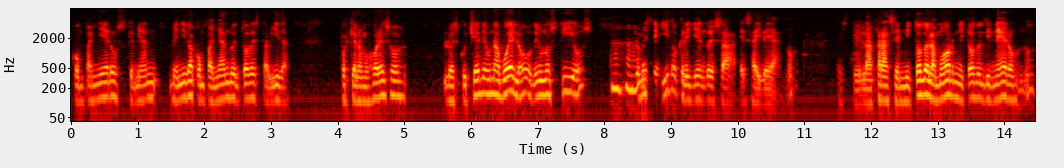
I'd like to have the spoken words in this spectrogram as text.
compañeros que me han venido acompañando en toda esta vida, porque a lo mejor eso lo escuché de un abuelo o de unos tíos, yo me he seguido creyendo esa, esa idea, ¿no? Este, la frase, ni todo el amor, ni todo el dinero, ¿no?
